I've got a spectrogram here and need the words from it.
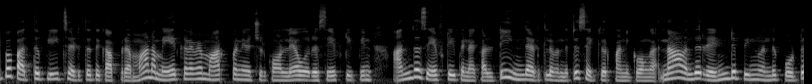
இப்போ பத்து ப்ளீட்ஸ் எடுத்ததுக்கு அப்புறமா நம்ம ஏற்கனவே மார்க் பண்ணி வச்சுருக்கோம் இல்லையா ஒரு சேஃப்டி பின் அந்த சேஃப்டி பின்னை கழட்டி இந்த இடத்துல வந்துட்டு செக்யூர் பண்ணிக்கோங்க. நான் வந்து ரெண்டு பின் வந்து போட்டு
